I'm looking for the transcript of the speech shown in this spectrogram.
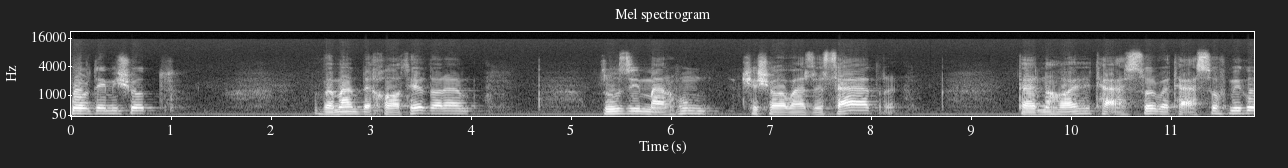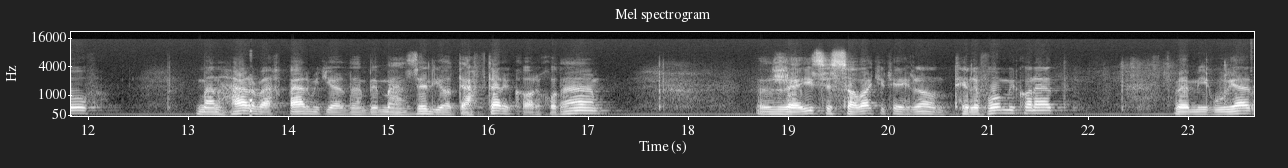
برده می‌شد و من به خاطر دارم روزی مرحوم کشاورز صدر در نهایت تأثیر و تأسف می‌گفت من هر وقت برمیگردم به منزل یا دفتر کار خودم رئیس ساواک تهران تلفن می کند و می‌گوید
